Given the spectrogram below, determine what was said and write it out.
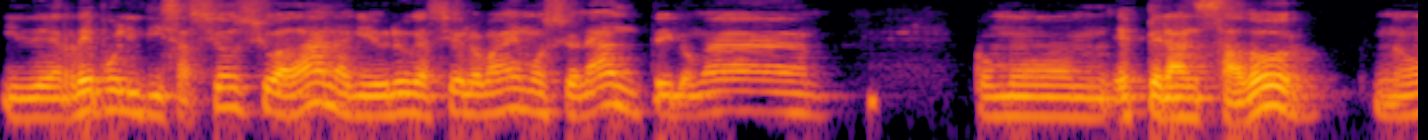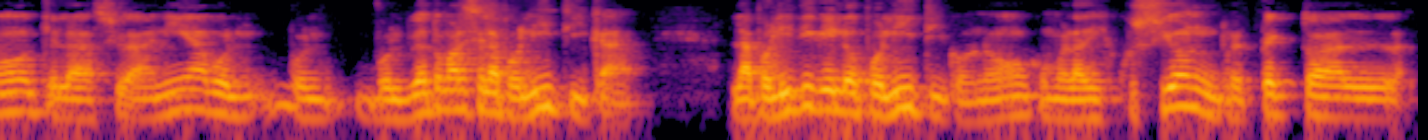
y de repolitización ciudadana, que yo creo que ha sido lo más emocionante y lo más como esperanzador, ¿no? Que la ciudadanía volvió a tomarse la política, la política y lo político, ¿no? Como la discusión respecto al,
